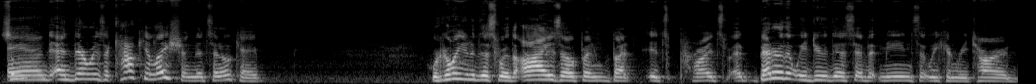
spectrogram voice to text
So, and, and there was a calculation that said, okay, we're going into this with eyes open, but it's, it's better that we do this if it means that we can retard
